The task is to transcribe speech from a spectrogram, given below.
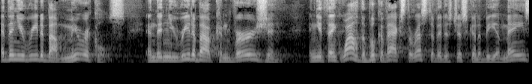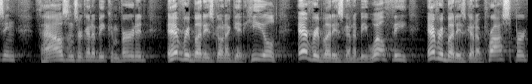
And then you read about miracles, and then you read about conversion and you think, wow, the book of Acts, the rest of it is just going to be amazing. Thousands are going to be converted. Everybody's going to get healed. Everybody's going to be wealthy. Everybody's going to prosper.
